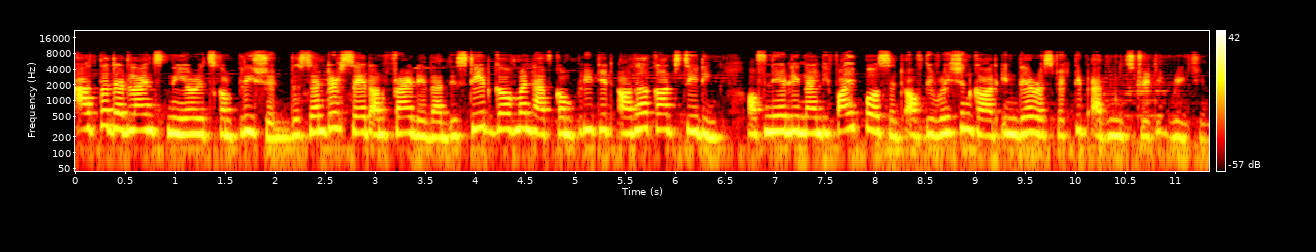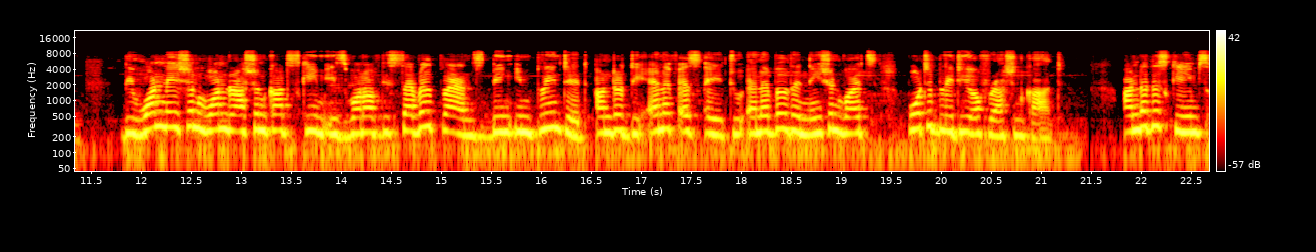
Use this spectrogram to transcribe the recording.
As the deadlines near its completion, the centre said on Friday that the state government have completed Aadhaar card seeding of nearly 95% of the ration card in their respective administrative region. The One Nation One Ration Card scheme is one of the several plans being implemented under the NFSA to enable the nationwide portability of ration card. Under the schemes,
